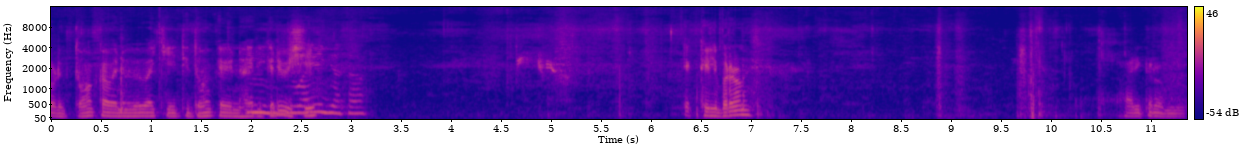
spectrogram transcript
થોડીક ધોંકાવાની બાકી હતી ધોંકાવીને હારી કરવી છે એક થેલી ભરણ હારી કરવાની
